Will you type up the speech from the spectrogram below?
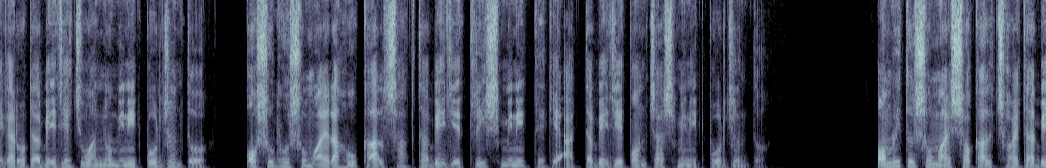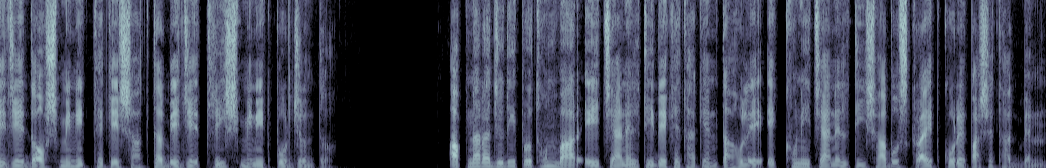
এগারোটা বেজে চুয়ান্ন মিনিট পর্যন্ত অশুভ সময় রাহু কাল সাতটা বেজে ত্রিশ মিনিট থেকে আটটা বেজে পঞ্চাশ মিনিট পর্যন্ত। অমৃত সময় সকাল ছয়টা বেজে দশ মিনিট থেকে সাতটা বেজে ত্রিশ মিনিট পর্যন্ত। আপনারা যদি প্রথমবার এই চ্যানেলটি দেখে থাকেন তাহলে এক্ষুনি চ্যানেলটি সাবস্ক্রাইব করে পাশে থাকবেন।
